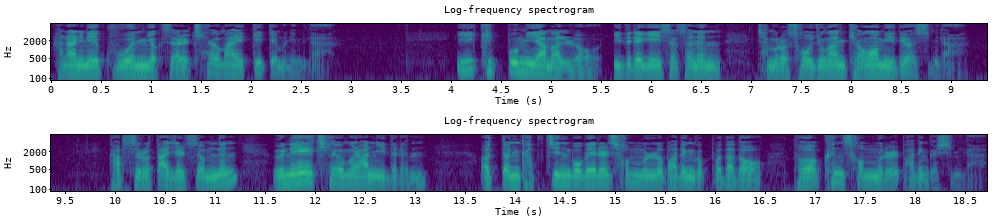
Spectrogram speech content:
하나님의 구원 역사를 체험하였기 때문입니다. 이 기쁨이야말로 이들에게 있어서는 참으로 소중한 경험이 되었습니다. 값으로 따질 수 없는 은혜의 체험을 한 이들은 어떤 값진 보배를 선물로 받은 것보다도 더 큰 선물을 받은 것입니다.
